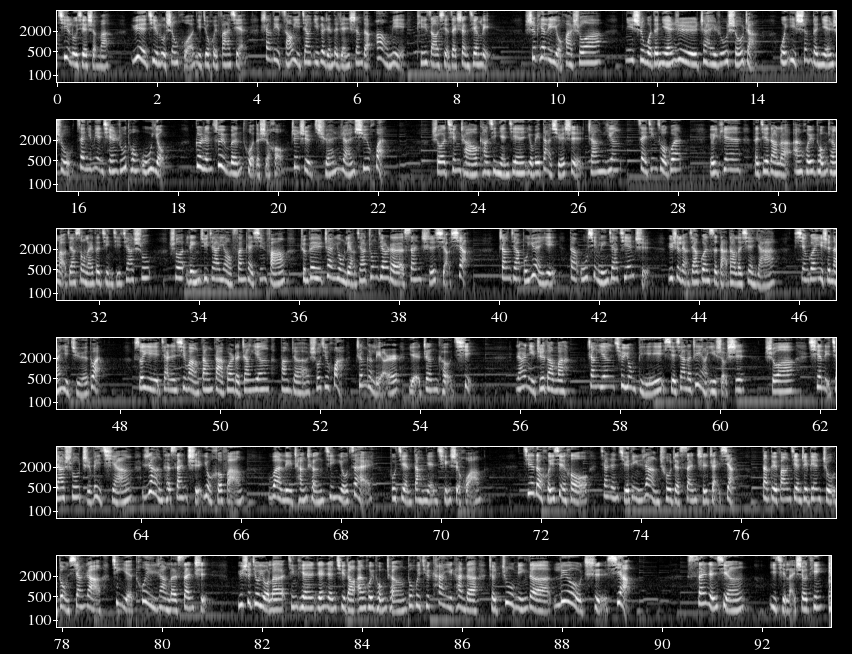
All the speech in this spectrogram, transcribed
记录些什么，越记录生活，你就会发现，上帝早已将一个人的人生的奥秘提早写在圣经里。诗篇里有话说：“你使我的年日窄如手掌，我一生的年数在你面前如同无有。”个人最稳妥的时候，真是全然虚幻。说清朝康熙年间有位大学士张英在京做官。有一天，他接到了安徽桐城老家送来的紧急家书，说邻居家要翻盖新房，准备占用两家中间的三尺小巷。张家不愿意，但吴姓邻家坚持，于是两家官司打到了县衙，县官一时难以决断，所以家人希望当大官的张英帮着说句话，争个理儿，也争口气。然而，你知道吗？张英却用笔写下了这样一首诗，说：“千里家书只为墙，让他三尺又何妨？万里长城今犹在，不见当年秦始皇。”接到回信后，家人决定让出这三尺窄巷，但对方见这边主动相让，竟也退让了三尺。于是就有了今天人人去到安徽桐城都会去看一看的这著名的六尺巷。三人行，一起来收听。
